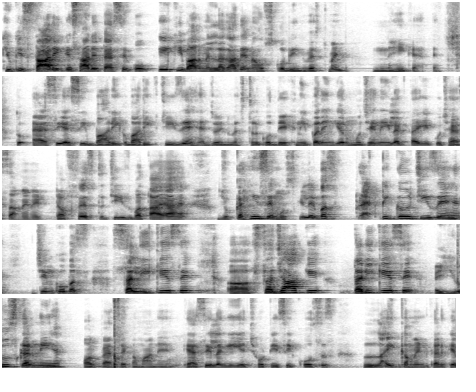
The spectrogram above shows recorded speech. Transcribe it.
क्योंकि सारे के सारे पैसे को एक ही बार में लगा देना उसको भी इन्वेस्टमेंट नहीं कहते। तो ऐसी ऐसी बारीक बारीक चीज़ें हैं जो इन्वेस्टर को देखनी पड़ेंगी और मुझे नहीं लगता कि कुछ ऐसा मैंने टफेस्ट चीज़ बताया है जो कहीं से मुश्किल है। बस प्रैक्टिकल चीज़ें हैं जिनको बस सलीके से आ, सजा के तरीके से यूज़ करनी है और पैसे कमाने हैं। कैसी लगी ये छोटी सी कोशिश लाइक कमेंट करके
